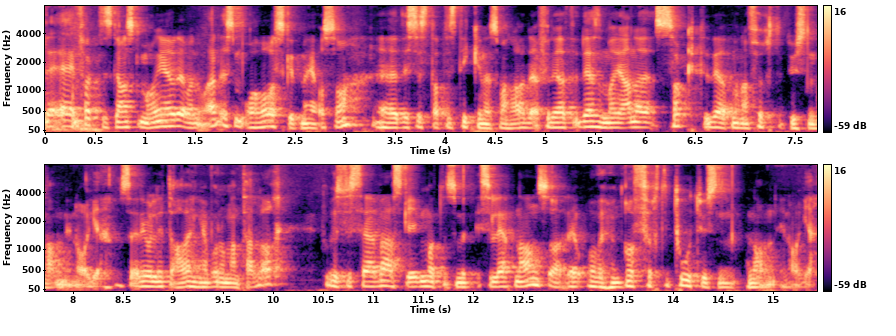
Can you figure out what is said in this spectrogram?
Det er faktisk ganske mange, og det var noe av det som overrasket meg også. Eh, disse statistikkene som man hadde. For det som man gjerne sagt, det er at man har 40 000 navn i Norge. Så er det jo litt avhengig av hvordan man teller. For hvis du ser hver skrivemåte som et isolert navn, så er det over 142 000 navn i Norge.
